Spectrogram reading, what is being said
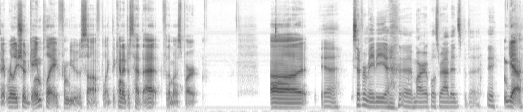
that really showed gameplay from ubisoft like they kind of just had that for the most part uh Yeah, except for maybe uh, Mario plus Rabbids, but the eh. Yeah.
